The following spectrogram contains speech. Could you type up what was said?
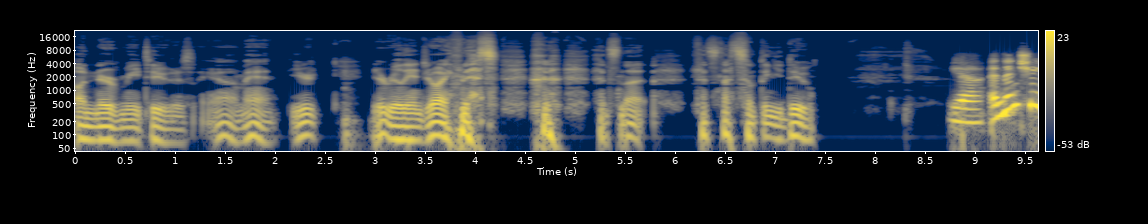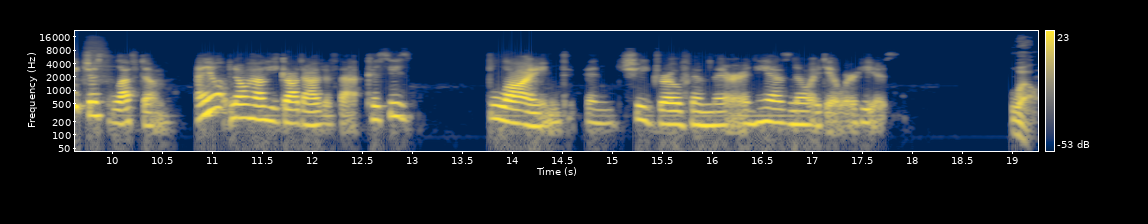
unnerved me too it's like oh man you're you're really enjoying this that's not that's not something you do Yeah, and then she just left him. I don't know how he got out of that because he's blind and she drove him there and he has no idea where he is. well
